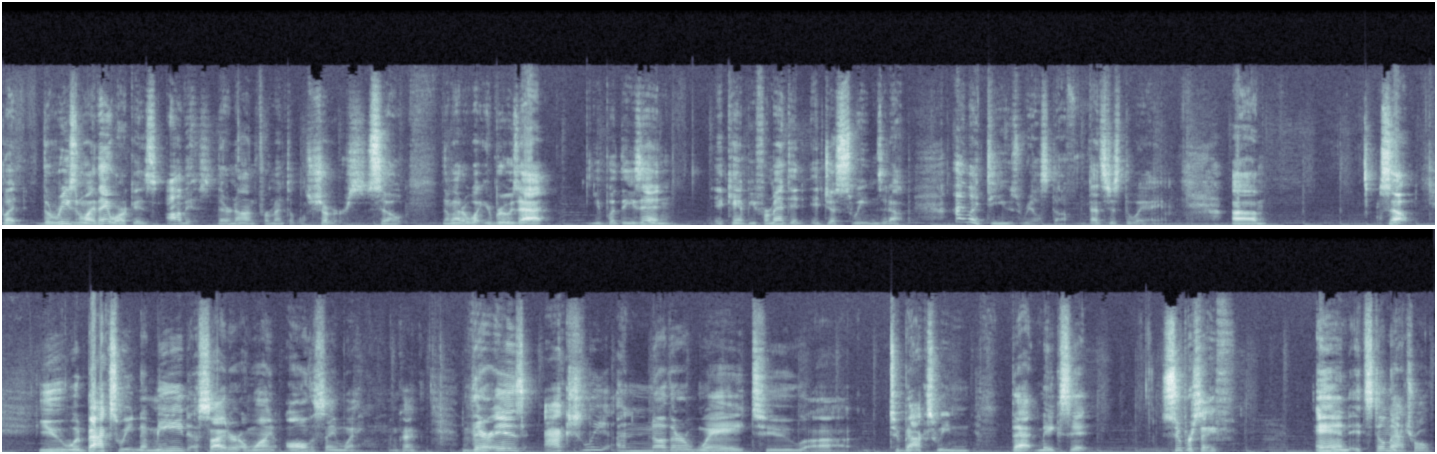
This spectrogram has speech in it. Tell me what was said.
But the reason why they work is obvious. They're non-fermentable sugars. So no matter what your brew is at, you put these in, it can't be fermented, it just sweetens it up. I like to use real stuff. That's just the way I am. Um, so you would back sweeten a mead, a cider, a wine, all the same way. Okay. There is actually another way to uh, to back sweeten that makes it super safe and it's still natural.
